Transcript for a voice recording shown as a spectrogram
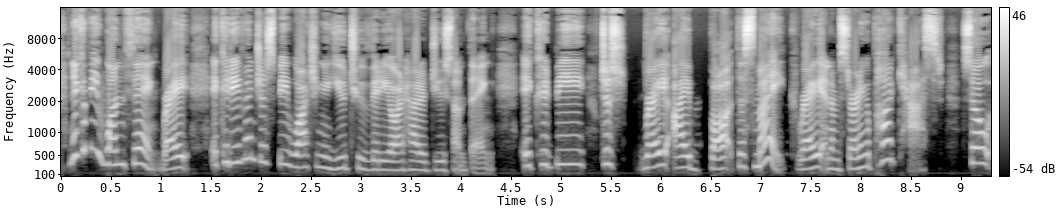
And it could be one thing, right? It could even just be watching a YouTube video on how to do something. It could be just, right? I bought this mic, right? And I'm starting a podcast. So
